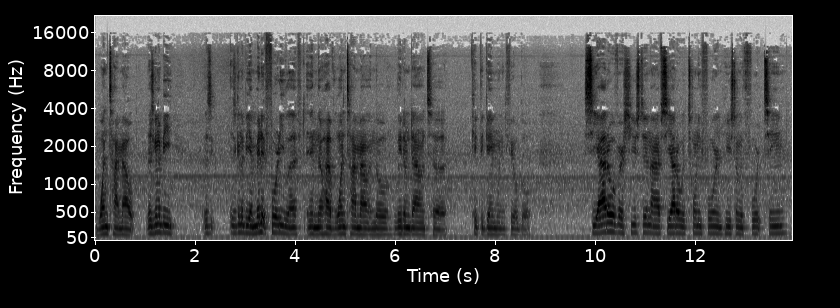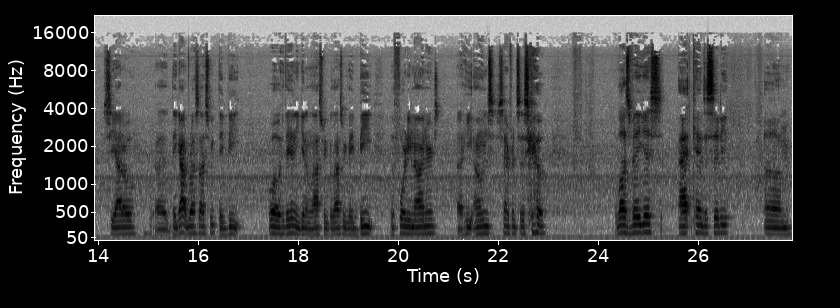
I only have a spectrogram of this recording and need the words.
one timeout. There's gonna be. There's, there's gonna be a minute forty left, and they'll have one timeout, and they'll lead them down to kick the game-winning field goal. Seattle versus Houston. I have Seattle with 24 and Houston with 14. Seattle, uh, they got Russ last week. They beat, well, they didn't get him last week, but last week they beat the 49ers. Uh, he owns San Francisco. Las Vegas at Kansas City. Um,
